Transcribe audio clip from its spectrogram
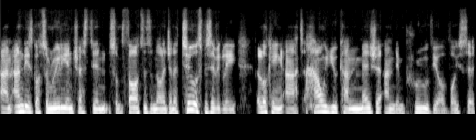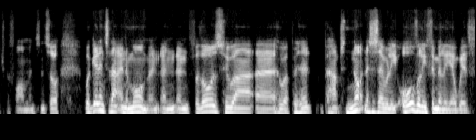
And Andy's got some really interesting, some thoughts and some knowledge and a tool specifically looking at how you can measure and improve your voice search performance. And so we'll get into that in a moment. And, and for those who are, uh, who are perhaps not necessarily overly familiar with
